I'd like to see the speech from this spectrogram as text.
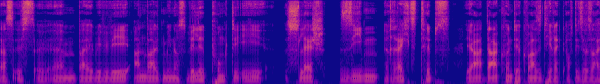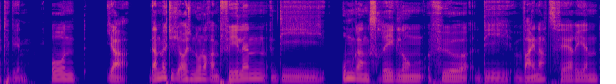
Das ist äh, ähm, bei www.anwalt-wille.de slash 7 Rechtstipps. Ja, da könnt ihr quasi direkt auf diese Seite gehen. Und ja, dann möchte ich euch nur noch empfehlen, die Umgangsregelung für die Weihnachtsferien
